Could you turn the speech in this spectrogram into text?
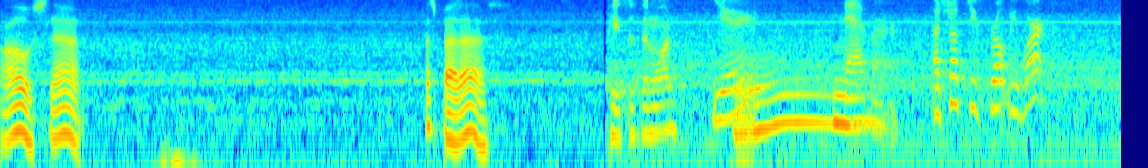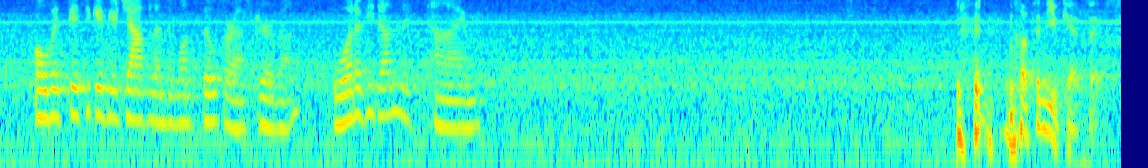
Oh snap. That's badass. Pieces than one? You? Never. I trust you've brought me work. Always good to give your javelin the once over after a run. What have you done this time? Nothing you can't fix.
